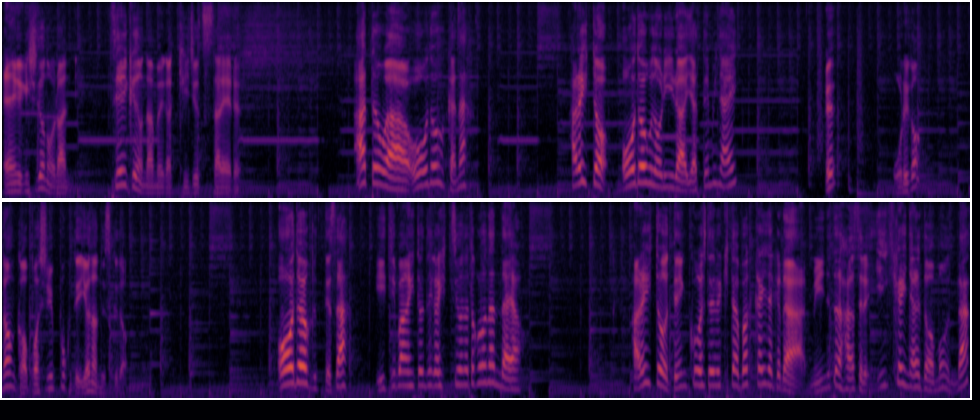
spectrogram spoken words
演劇指導の欄に。正規の名前が記述される。あとは大道具かな。春人大道具のリーダーやってみない？え？俺が？なんかパシリっぽくて嫌なんですけど。大道具ってさ一番人手が必要なところなんだよ。春人を転校してきたばっかりだからみんなと話せるいい機会になると思うんだ。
